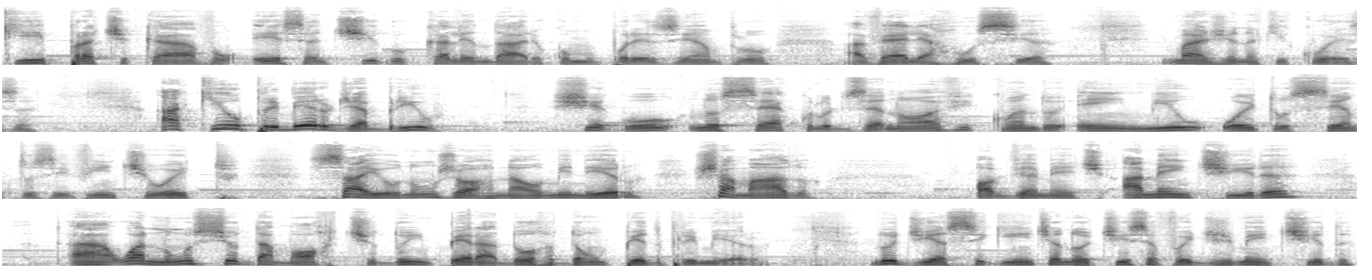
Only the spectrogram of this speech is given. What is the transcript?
que praticavam esse antigo calendário, como por exemplo a velha Rússia. Imagina que coisa. Aqui o primeiro de abril chegou no século XIX, quando em 1828 saiu num jornal mineiro chamado, obviamente, A Mentira, a, o anúncio da morte do imperador Dom Pedro I. No dia seguinte, a notícia foi desmentida,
